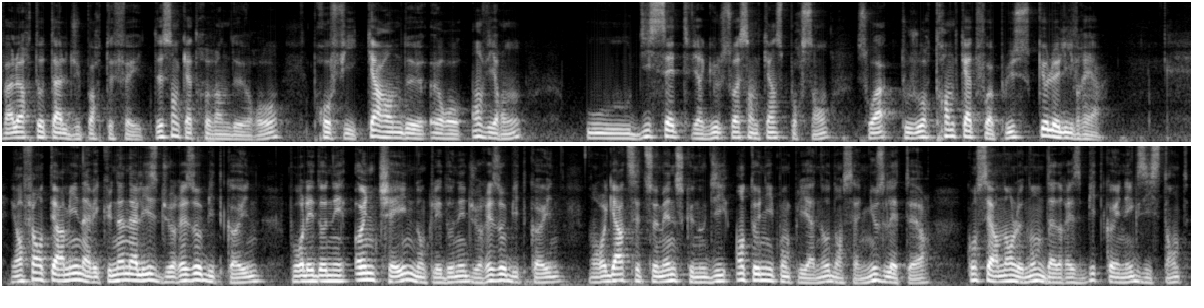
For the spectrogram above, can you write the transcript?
valeur totale du portefeuille 282 euros, profit 42 euros environ, ou 17,75%, soit toujours 34 fois plus que le livret A. Et enfin, on termine avec une analyse du réseau Bitcoin. Pour les données on-chain, donc les données du réseau Bitcoin, on regarde cette semaine ce que nous dit Anthony Pompliano dans sa newsletter concernant le nombre d'adresses Bitcoin existantes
